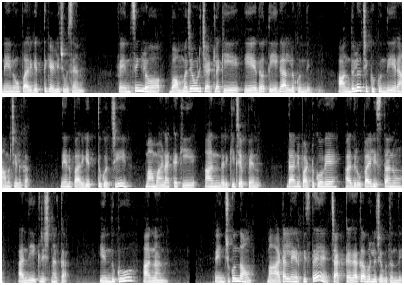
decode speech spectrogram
నేను పరిగెత్తికెళ్ళి చూశాను. ఫెన్సింగ్లో బొమ్మజవుడి చెట్లకి ఏదో తీగ అల్లుకుంది. అందులో చిక్కుకుంది రామచిలుక నేను పరిగెత్తుకొచ్చి మా మణక్కకి అందరికీ చెప్పాను. దాన్ని పట్టుకోవే పది రూపాయలు ఇస్తాను అంది కృష్ణక్క. ఎందుకు? అన్నాను. పెంచుకుందాం మాటలు నేర్పిస్తే చక్కగా కబుర్లు చెబుతుంది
